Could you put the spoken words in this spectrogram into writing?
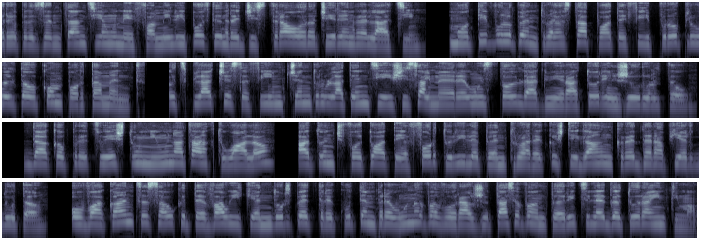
Reprezentanții unei familii pot înregistra o răcire în relații. Motivul pentru asta poate fi propriul tău comportament. Îți place să fii în centrul atenției și să ai mereu un stol de admiratori în jurul tău. Dacă prețuiești uniunea ta actuală, atunci fă toate eforturile pentru a recâștiga încrederea pierdută. O vacanță sau câteva weekenduri petrecute împreună vă vor ajuta să vă întăriți legătura intimă.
